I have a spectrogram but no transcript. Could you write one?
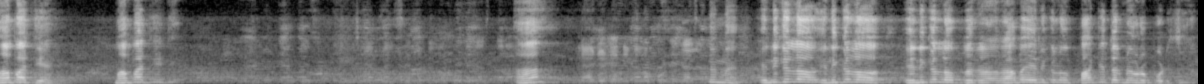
మా పార్టీ మా పార్టీ ఏంటి? ఎన్నికల్లో ఎన్నికల్లో ఎన్నికల్లో రాబోయే ఎన్నికల్లో పార్టీ తరఫున ఎవరు పోటీ చేయాలి?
